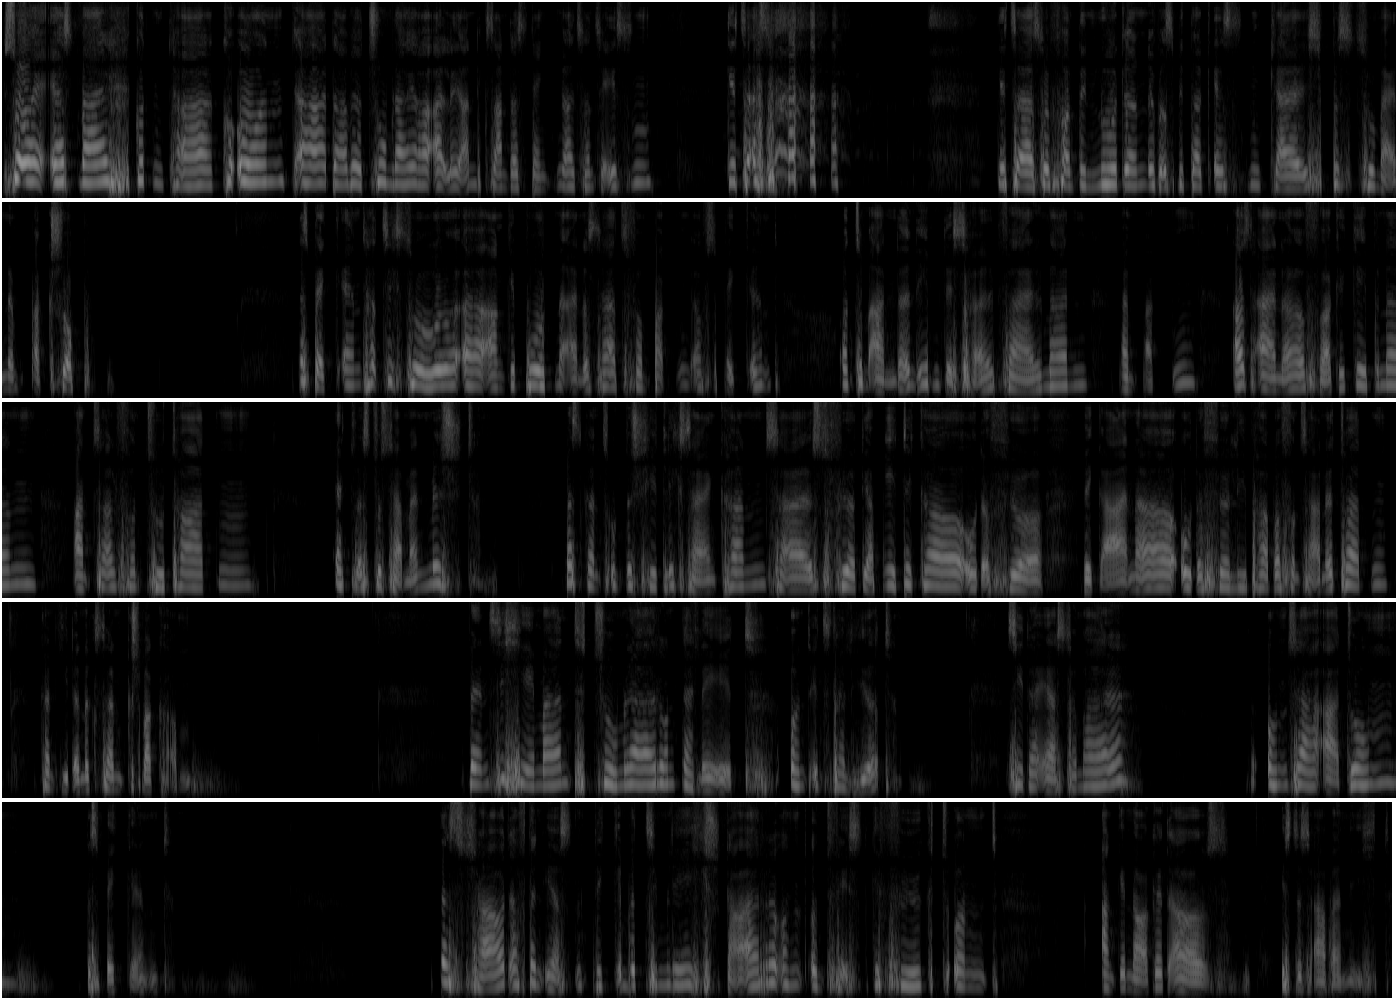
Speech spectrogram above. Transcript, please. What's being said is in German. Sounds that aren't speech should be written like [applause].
So, erstmal guten Tag. Und äh, da wir ja alle an nichts anderes denken als ans Essen, geht es also, [laughs] also von den Nudeln übers Mittagessen gleich bis zu meinem Backshop. Das Backend hat sich so äh, angeboten, einerseits vom Backen aufs Backend und zum anderen eben deshalb, weil man beim Backen aus einer vorgegebenen Anzahl von Zutaten etwas zusammenmischt, was ganz unterschiedlich sein kann, sei es für Diabetiker oder für Veganer oder für Liebhaber von Sahnetorten, kann jeder nach seinem Geschmack haben. Wenn sich jemand Joomla runterlädt und installiert, sieht er erst einmal unser Atom, das Backend. Das schaut auf den ersten Blick immer ziemlich starr und, und festgefügt und angenagelt aus, ist es aber nicht.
